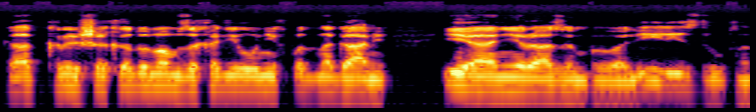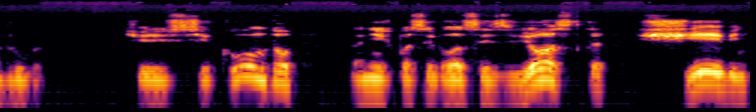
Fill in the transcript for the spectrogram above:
как крыша ходуном заходила у них под ногами, и они разом повалились друг на друга. Через секунду на них посыпалась и звездка, щебень,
